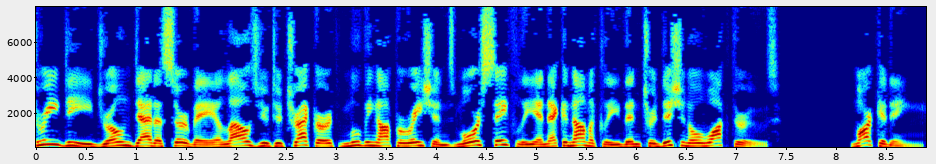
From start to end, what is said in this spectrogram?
3D drone data survey allows you to track earth moving operations more safely and economically than traditional walkthroughs. Marketing.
